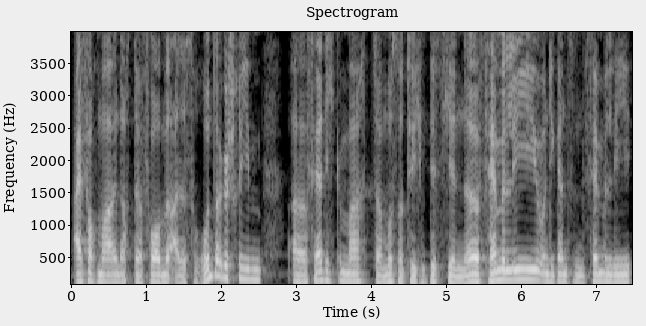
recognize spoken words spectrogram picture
einfach mal nach der Formel alles so runtergeschrieben, äh, fertig gemacht. Da muss natürlich ein bisschen ne, Family und die ganzen Family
